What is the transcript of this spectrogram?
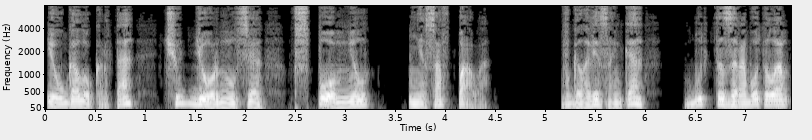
И уголок рта чуть дернулся, вспомнил, не совпало. В голове Санька будто заработала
